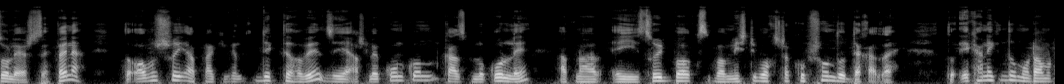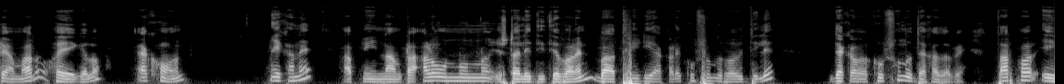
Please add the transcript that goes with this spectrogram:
চলে আসছে, তাই না? তো অবশ্যই আপনাকে কিন্তু দেখতে হবে যে আসলে কোন কোন কাজগুলো করলে আপনার এই সুইট বক্স বা মিষ্টি বক্সটা খুব সুন্দর দেখা যায়। তো এখানে কিন্তু মোটামুটি আমার হয়ে গেল। এখন এখানে আপনি নামটা আরও অন্য অন্য স্টাইলে দিতে পারেন বা থ্রি আকারে খুব সুন্দরভাবে দিলে দেখা, খুব সুন্দর দেখা যাবে। তারপর এই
